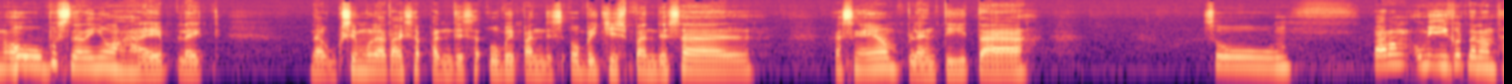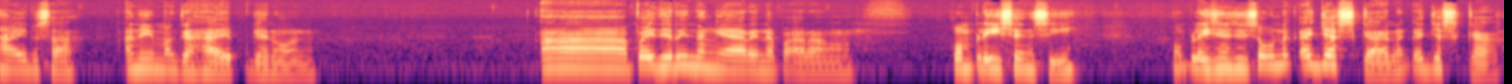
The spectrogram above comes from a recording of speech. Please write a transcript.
nauubos na rin yung hype, like, nagsimula tayo sa pandesal, ube, pandesal, ube cheese pandesal, tapos ngayon, plantita. So, parang umiikot na lang tayo sa ano yung mag-hype, ganon. Ah, uh, pwede rin nangyari na parang complacency. Complacency. So, nag-adjust ka, nag-adjust ka,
